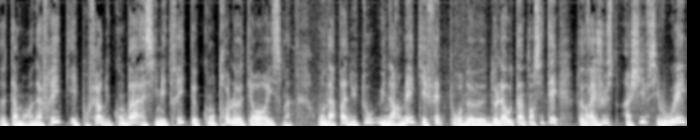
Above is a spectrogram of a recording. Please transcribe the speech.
notamment en Afrique, et pour faire du combat asymétrique contre le terrorisme. On n'a pas du tout une armée qui est faite pour de, de la haute intensité. Je donnerai juste un chiffre, si vous voulez.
